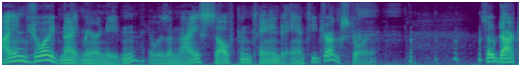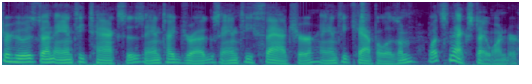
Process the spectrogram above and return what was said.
I enjoyed Nightmare in Eden. It was a nice, self contained anti drug story. So Doctor Who has done anti taxes, anti drugs, anti Thatcher, anti capitalism. What's next, I wonder?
